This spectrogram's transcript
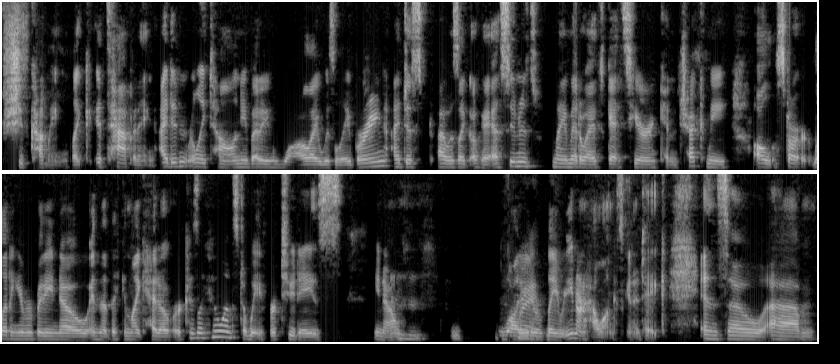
she's coming like it's happening i didn't really tell anybody while i was laboring i just i was like okay as soon as my midwife gets here and can check me i'll start letting everybody know and that they can like head over because like who wants to wait for two days you know mm-hmm. while right. you're labor you don't know how long it's going to take and so um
